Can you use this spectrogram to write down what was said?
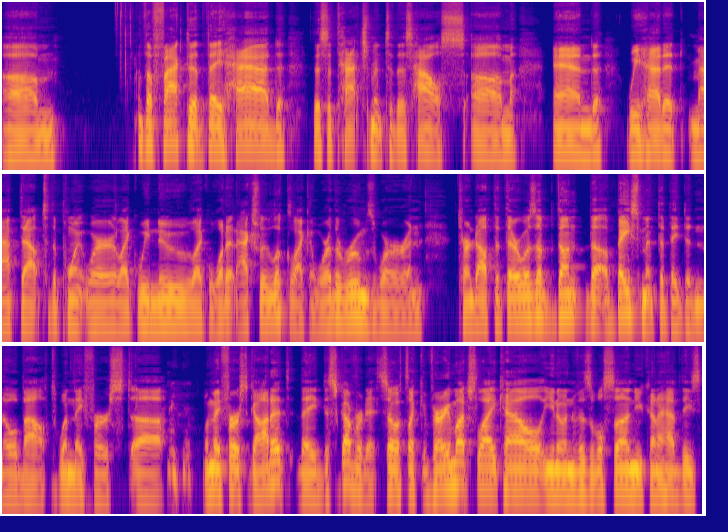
um the fact that they had this attachment to this house um and we had it mapped out to the point where like we knew like what it actually looked like and where the rooms were and turned out that there was a dun- the, a basement that they didn't know about when they first uh, when they first got it. They discovered it, so it's like very much like how you know Invisible Sun. You kind of have these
